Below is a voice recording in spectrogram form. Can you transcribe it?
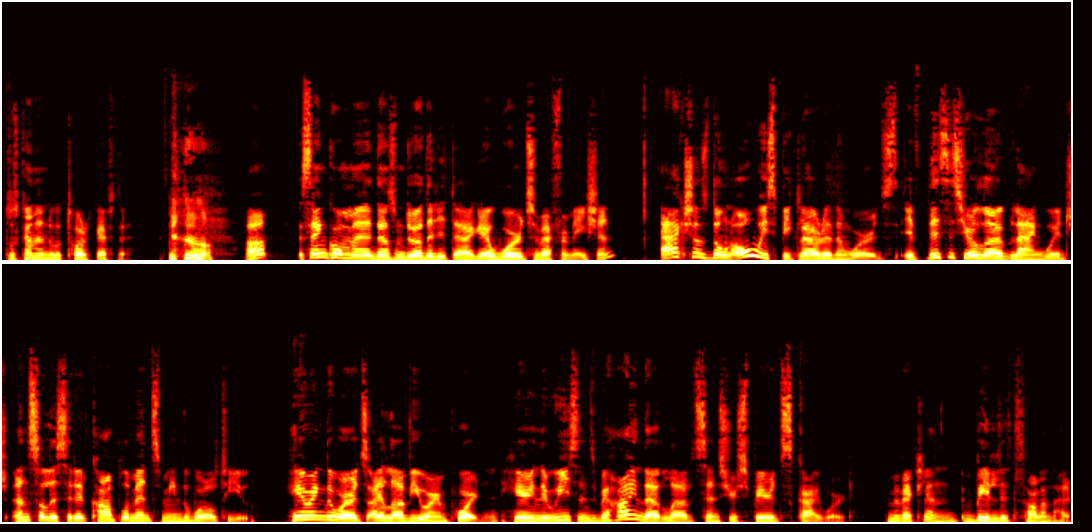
Då ska han ändå gå och torka efter. ja. Sen kommer den som du hade lite högre, words of affirmation. Actions don't always speak louder than words. If this is your love language, unsolicited compliments mean the world to you. Hearing the words I love you are important. Hearing the reasons behind that love sends your spirit skyward. Men verkligen bildligt talande här.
